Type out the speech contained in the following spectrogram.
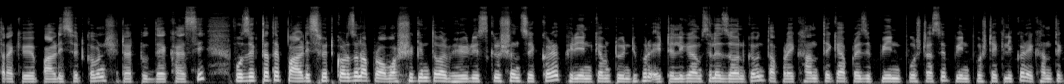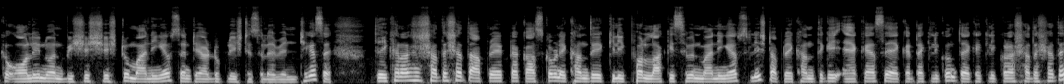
তারা কীভাবে পার্টিসিপেট করবেন সেটা একটু দেখাচ্ছি প্রজেক্টটাতে পার্টিসিপেট করার জন্য আপনারা অবশ্যই কিন্তু আমার ভিডিও ডিসক্রিপশন চেক করে ফ্রি ইনকাম টোয়েন্টি ফোর এই টেলিগ্রাম সেলে জয়েন করবেন। তারপর এখান থেকে আপনার যে পিন পোস্ট আছে পিন পোস্টে ক্লিক করে এখান থেকে অল ইন ওয়ান বিশ্বের শ্রেষ্ঠ মাইনিং অ্যাপস অ্যান্ড এয়ারডোপ লিস্টে চলে যাবেন ঠিক আছে? তো এখানে আসার সাথে সাথে আপনি একটা কাজ করবেন, এখান থেকে click for lucky seven mining apps list আপনি এখান থেকে একে আছে একাটা ক্লিক করুন তো একে ক্লিক করার সাথে সাথে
